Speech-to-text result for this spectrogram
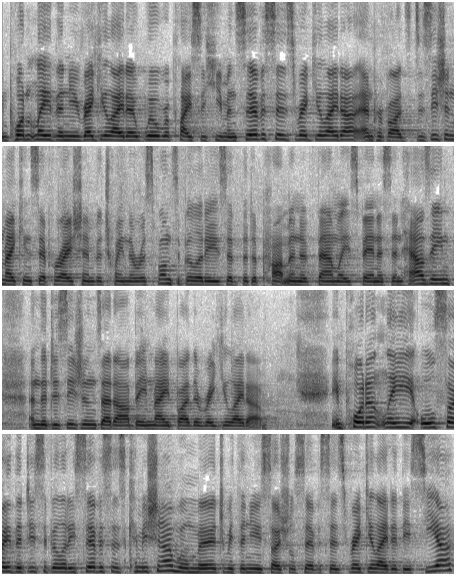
Importantly, the new regulator will replace the human services regulator and provides decision making separation between the responsibilities of the Department of Families, Fairness and Housing and the decisions that are being made by the regulator. Importantly, also the Disability Services Commissioner will merge with the new Social Services Regulator this year,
